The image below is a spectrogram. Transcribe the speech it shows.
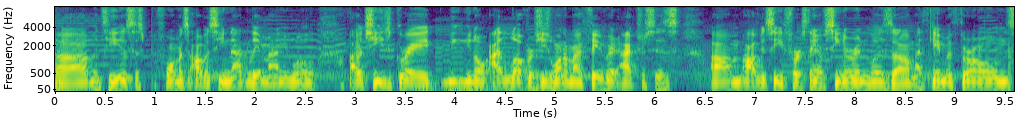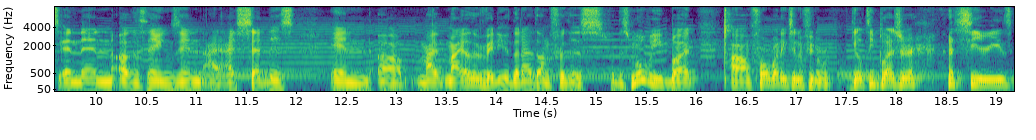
uh, performance. Obviously, Nathalie Emmanuel, uh, she's great. We, you know, I love her. She's one of my favorite actresses. Um, obviously, first thing I've seen her in was um, Game of Thrones, and then other things. And I, I said this in uh, my my other video that I've done for this for this movie, but um, Four Weddings and a Funeral, Guilty Pleasure series,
